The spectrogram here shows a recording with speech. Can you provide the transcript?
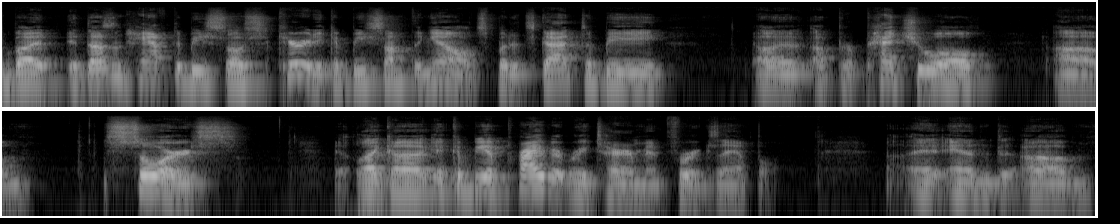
but it doesn't have to be Social Security. It could be something else, but it's got to be a, a perpetual um, source, like a, it could be a private retirement, for example, and um,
